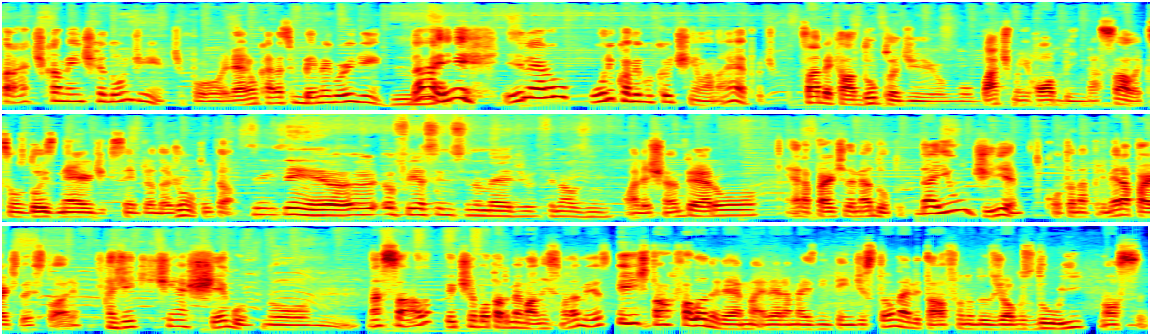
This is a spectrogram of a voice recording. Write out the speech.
praticamente redondinho. Tipo, ele era um cara assim, bem mais gordinho. Uhum. Daí, ele era o único amigo que eu tinha lá na época. Tipo, sabe aquela dupla de o Batman e Robin da sala, que são os dois nerds que sempre andam junto? Então, Sim, sim, eu- eu fui assim no ensino médio, finalzinho. o Alexandre era, o, era parte da minha dupla. Daí um dia, contando a primeira parte da história, a gente tinha chego no, na sala, eu tinha botado minha mala em cima da mesa, e a gente tava falando, ele, é, ma- ele era mais nintendistão, né? Ele tava falando dos jogos do Wii. Nossa,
